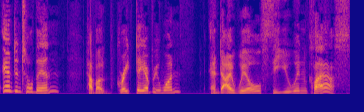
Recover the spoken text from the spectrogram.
And until then, have a great day, everyone and I will see you in class.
